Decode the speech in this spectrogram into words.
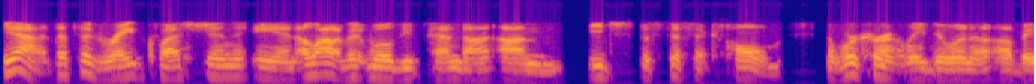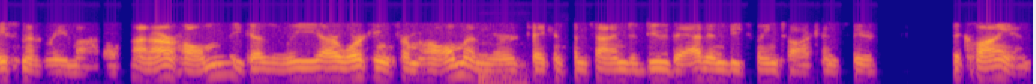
Yeah, that's a great question, and a lot of it will depend on, on each specific home. And we're currently doing a, a basement remodel on our home because we are working from home, and we're taking some time to do that in between talking to the client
